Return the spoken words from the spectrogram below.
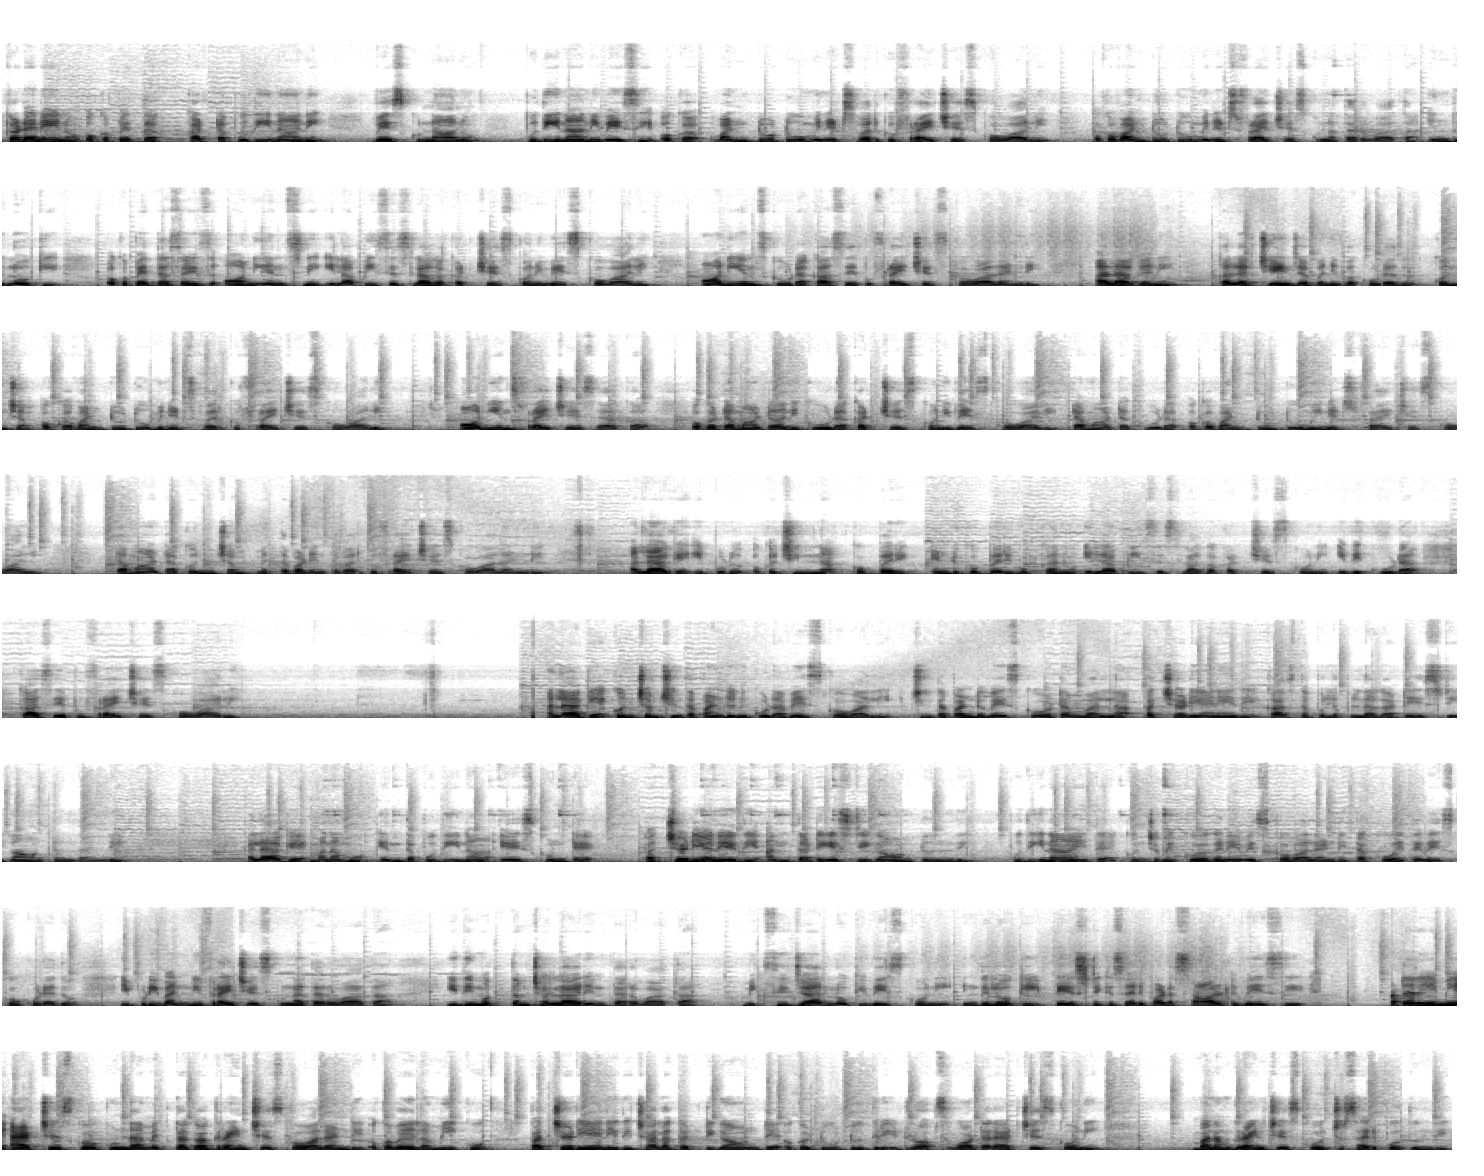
ఇక్కడ నేను ఒక పెద్ద కట్ట పుదీనాని వేసుకున్నాను. పుదీనాని వేసి ఒక వన్ టు టూ మినిట్స్ వరకు ఫ్రై చేసుకోవాలి. ఒక one to two minutes fry చేసుకున్న తర్వాత ఇందులోకి ఒక పెద్ద సైజు ఆనియన్స్ని ఇలా పీసెస్ లాగా కట్ చేసుకొని వేసుకోవాలి. ఆనియన్స్ కూడా కాసేపు ఫ్రై చేసుకోవాలండి. అలాగని కలర్ చేంజ్ అవ్వనివ్వకూడదు. కొంచెం ఒక వన్ టు టూ మినిట్స్ వరకు ఫ్రై చేసుకోవాలి. ఆనియన్స్ ఫ్రై చేశాక ఒక టమాటాని కూడా కట్ చేసుకొని వేసుకోవాలి. టమాటా కూడా ఒక one to two minutes fry చేసుకోవాలి. టమాటా కొంచెం మెత్తబడేంత వరకు ఫ్రై చేసుకోవాలండి. అలాగే ఇప్పుడు ఒక చిన్న కొబ్బరి ఎండు కొబ్బరి ముక్కను ఇలా పీసెస్ లాగా కట్ చేసుకొని ఇవి కూడా కాసేపు ఫ్రై చేసుకోవాలి. అలాగే కొంచెం చింతపండుని కూడా వేసుకోవాలి. చింతపండు వేసుకోవటం వల్ల పచ్చడి అనేది కాస్త పుల్ల పుల్లగా టేస్టీగా ఉంటుందండి. అలాగే మనము ఎంత పుదీనా వేసుకుంటే పచ్చడి అనేది అంత టేస్టీగా ఉంటుంది. పుదీనా అయితే కొంచెం ఎక్కువగానే వేసుకోవాలండి. తక్కువ అయితే వేసుకోకూడదు. ఇప్పుడు ఇవన్నీ ఫ్రై చేసుకున్న తర్వాత ఇది మొత్తం చల్లారిన తర్వాత మిక్సీ జార్లోకి వేసుకొని ఇందులోకి టేస్ట్కి సరిపడా సాల్ట్ వేసి వాటర్ ఏమీ యాడ్ చేసుకోకుండా మెత్తగా గ్రైండ్ చేసుకోవాలండి. ఒకవేళ మీకు పచ్చడి అనేది చాలా గట్టిగా ఉంటే ఒక two to three drops water add చేసుకొని మనం గ్రైండ్ చేసుకోవచ్చు సరిపోతుంది.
